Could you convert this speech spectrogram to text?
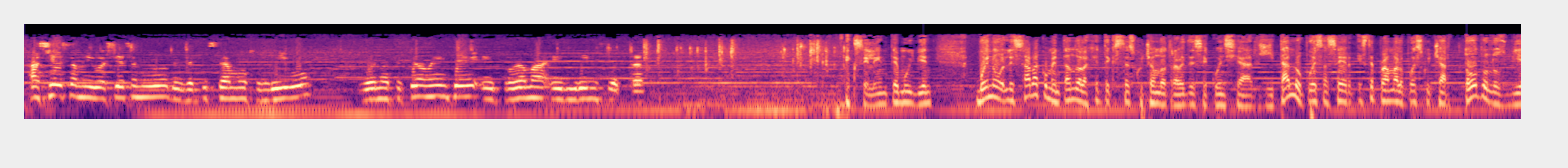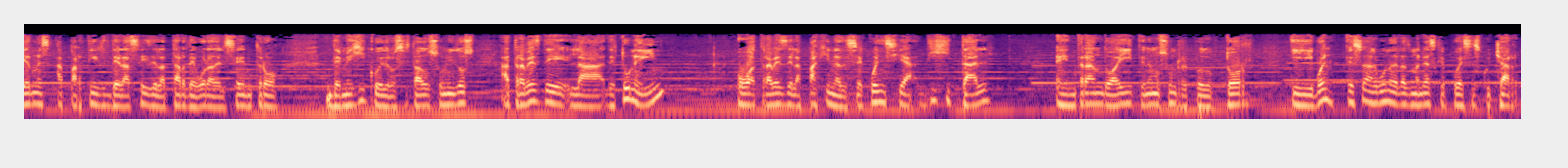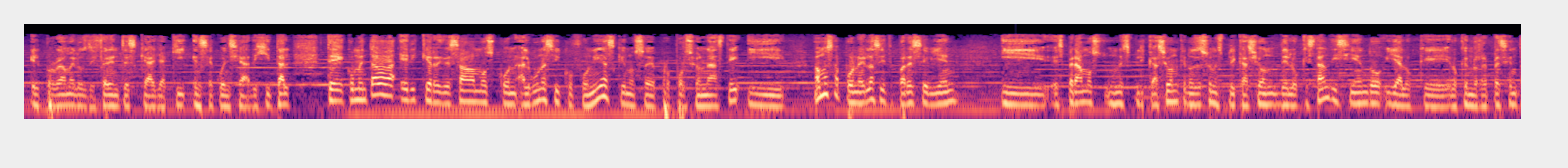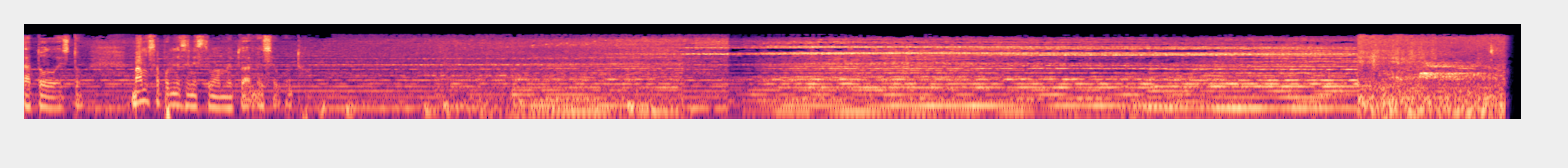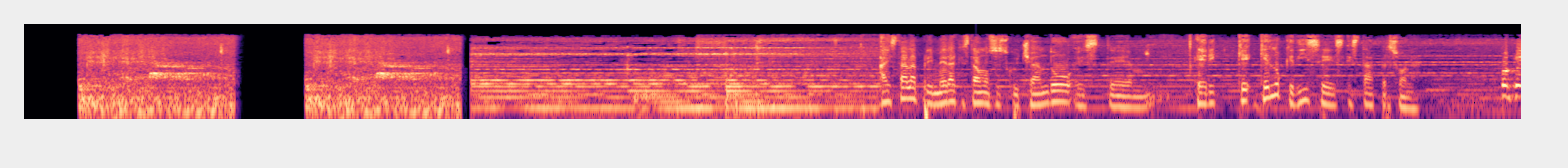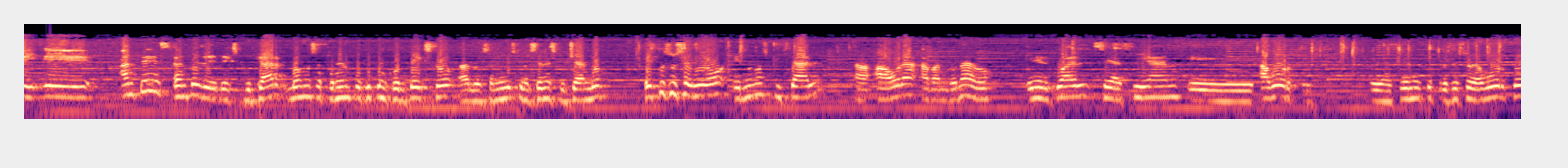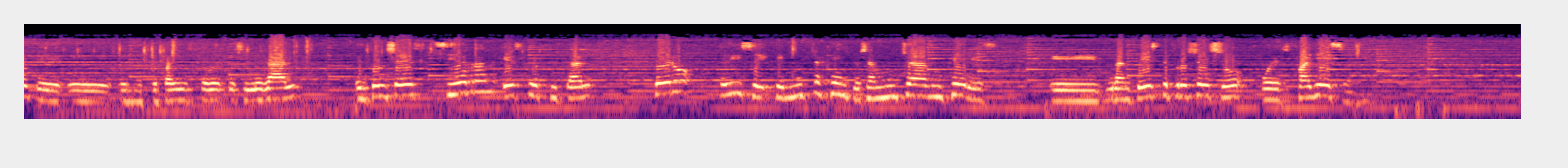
Así es, amigo, así es, amigo. Desde aquí estamos en vivo. Bueno, efectivamente, el programa Evidencia Excelente, muy bien. Bueno, les estaba comentando a la gente que está escuchando a través de secuencia digital, lo puedes hacer, este programa lo puedes escuchar todos los viernes a partir de las 6 de la tarde, hora del centro de México y de los Estados Unidos, a través de la de TuneIn, o a través de la página de secuencia digital. Entrando ahí tenemos un reproductor y bueno, es alguna de las maneras que puedes escuchar el programa y los diferentes que hay aquí en secuencia digital. Te comentaba, Eric, que regresábamos con algunas psicofonías que nos eh, proporcionaste y vamos a ponerlas si te parece bien y esperamos una explicación, que nos des una explicación de lo que están diciendo y a lo que, lo que nos representa todo esto. Vamos a ponerlas en este momento, dame un segundo. Está la primera que estamos escuchando, este Eric. ¿Qué, es lo que dice esta persona? Ok, eh, antes, antes de, explicar, vamos a poner un poquito en contexto a los amigos que nos están escuchando. Esto sucedió en un hospital ahora abandonado, en el cual se hacían eh, abortos. Se hacían este proceso de aborto que eh, en nuestro país todo esto es ilegal. Entonces cierran este hospital, pero se dice que mucha gente, o sea, muchas mujeres eh, durante este proceso, pues fallecen.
